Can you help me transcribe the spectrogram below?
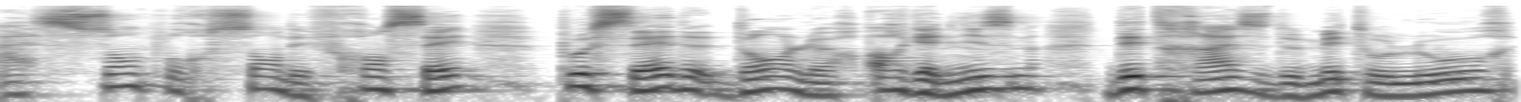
à 100% des Français possèdent dans leur organisme des traces de métaux lourds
